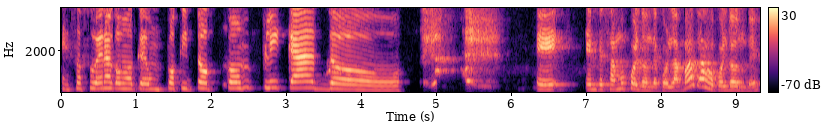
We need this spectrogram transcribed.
Eso suena como que un poquito complicado. Eh, ¿Empezamos por dónde? ¿Por las batas o por dónde?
